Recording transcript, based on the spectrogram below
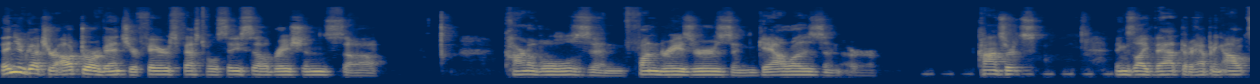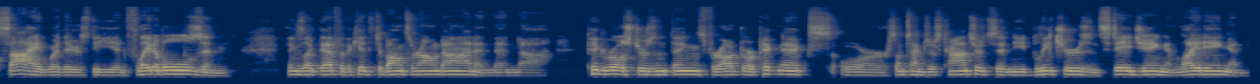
Then you've got your outdoor events, your fairs, festivals, city celebrations, uh, carnivals, and fundraisers and galas and or concerts. Things like that that are happening outside where there's the inflatables and things like that for the kids to bounce around on, and then uh, pig roasters and things for outdoor picnics, or sometimes there's concerts that need bleachers and staging and lighting and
